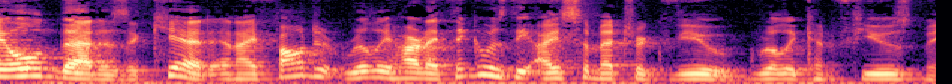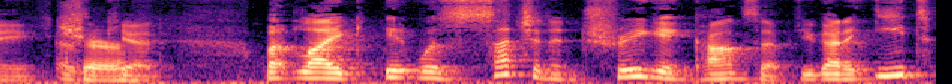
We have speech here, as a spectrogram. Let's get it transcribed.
I owned that as a kid, and I found it really hard. I think it was the isometric view really confused me as Sure. a kid. But like, it was such an intriguing concept. You got to eat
